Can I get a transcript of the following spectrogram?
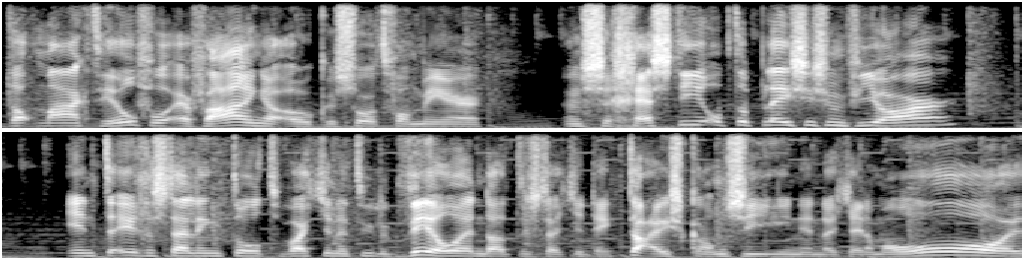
dat maakt heel veel ervaringen ook een soort van meer een suggestie op de PlayStation VR. In tegenstelling tot wat je natuurlijk wil. En dat is dat je details kan zien. En dat je helemaal. Oh, eh,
